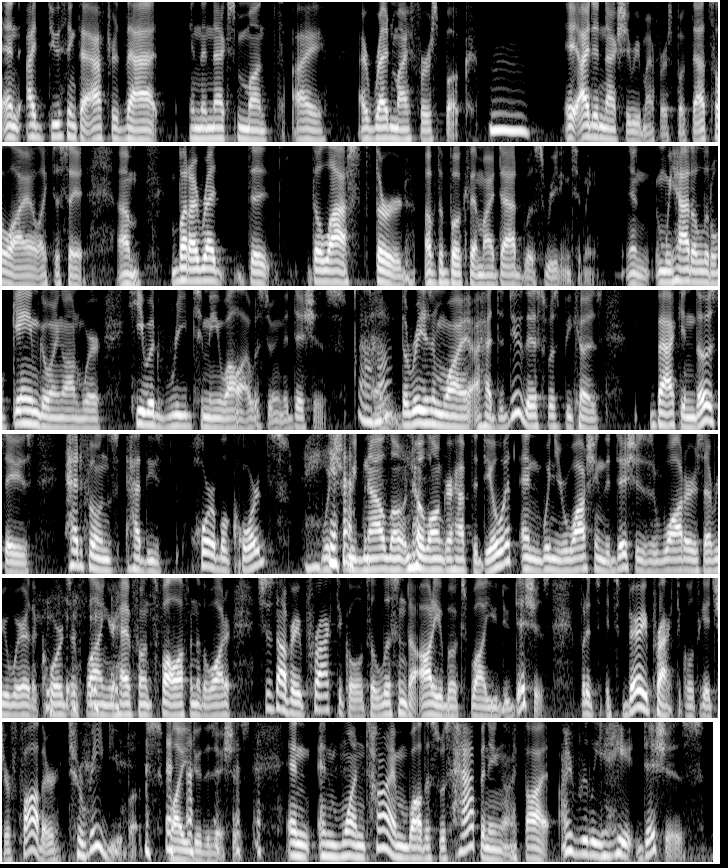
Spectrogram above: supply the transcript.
and i do think that after that in the next month, I I read my first book. Mm. It, I didn't actually read my first book. That's a lie. I like to say it. Um, but I read the the last third of the book that my dad was reading to me. And, and we had a little game going on where he would read to me while I was doing the dishes. Uh-huh. And the reason why I had to do this was because back in those days, headphones had these horrible cords, which yes. we now lo- no longer have to deal with. And when you're washing the dishes, water is everywhere, the cords are flying, your headphones fall off into the water. It's just not very practical to listen to audiobooks while you do dishes. But it's it's very practical to get your father to read you books while you do the dishes. And and one time while this was happening, I thought I really hate dishes.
